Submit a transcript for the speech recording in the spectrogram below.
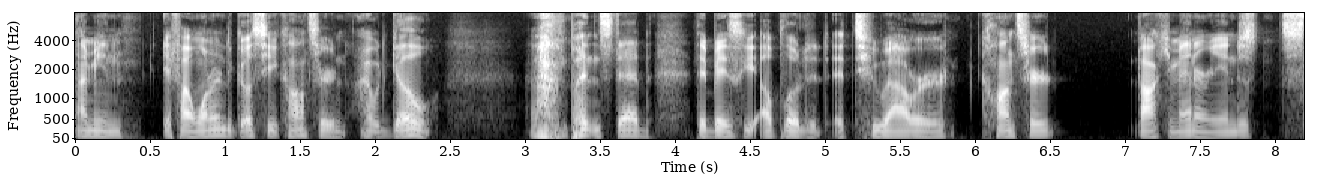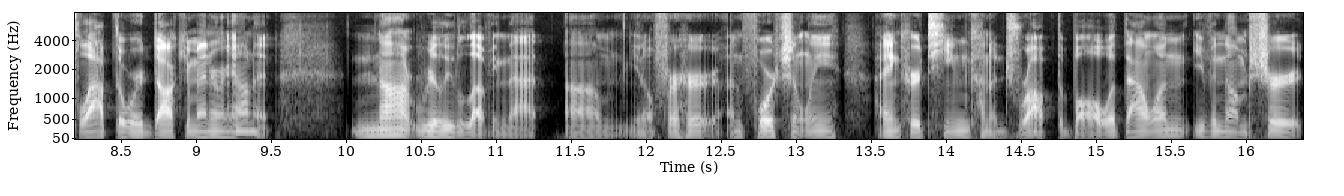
I mean, if I wanted to go see a concert, I would go. but instead, they basically uploaded a two hour concert documentary and just slapped the word documentary on it. Not really loving that, um, you know, for her. Unfortunately, I think her team kind of dropped the ball with that one, even though I'm sure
